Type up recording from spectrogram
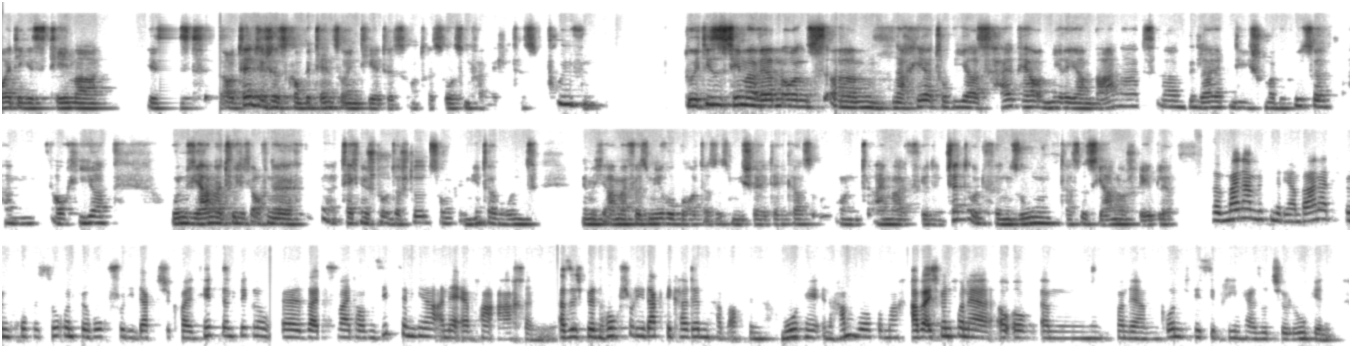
heutiges Thema ist authentisches, kompetenzorientiertes und ressourcenvermitteltes Prüfen. Durch dieses Thema werden uns ähm, nachher Tobias Halbherr und Miriam Barnard äh, begleiten, die ich schon mal begrüße, ähm, auch hier. Und wir haben natürlich auch eine äh, technische Unterstützung im Hintergrund, nämlich einmal fürs Miroboard, das ist Michelle Deckers, und einmal für den Chat und für den Zoom, das ist Janusz Reble. Also mein Name ist Miriam Barnert, ich bin Professorin für Hochschuldidaktische Qualitätsentwicklung äh, seit 2017 hier an der FH Aachen. Also ich bin Hochschuldidaktikerin, habe auch den MOHE in Hamburg gemacht, aber ich bin von der, oh, ähm, von der Grunddisziplin her Soziologin.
